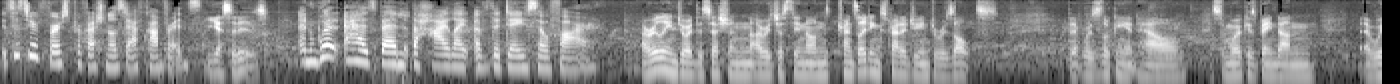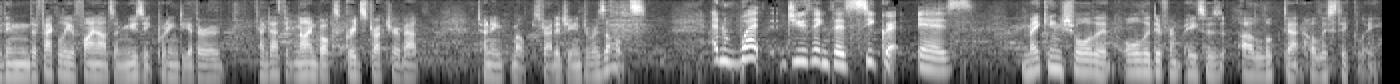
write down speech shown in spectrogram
Is this your first professional staff conference? Yes, it is. And what has been the highlight of the day so far? I really enjoyed the session I was just in on translating strategy into results. That was looking at how some work has been done uh, within the Faculty of Fine Arts and Music, putting together a fantastic nine box grid structure about turning, well, strategy into results. And what do you think the secret is? Making sure that all the different pieces are looked at holistically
